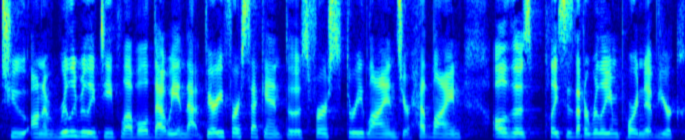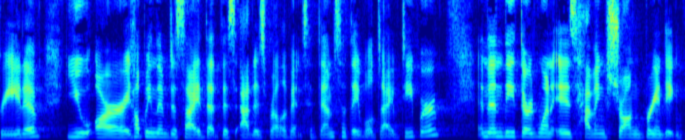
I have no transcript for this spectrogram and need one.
to on a really, really deep level. That way, in that very first second, those first three lines, your headline, all of those places that are really important of your creative, you are helping them decide that this ad is relevant to them so they will dive deeper. And then the third one is having strong branding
